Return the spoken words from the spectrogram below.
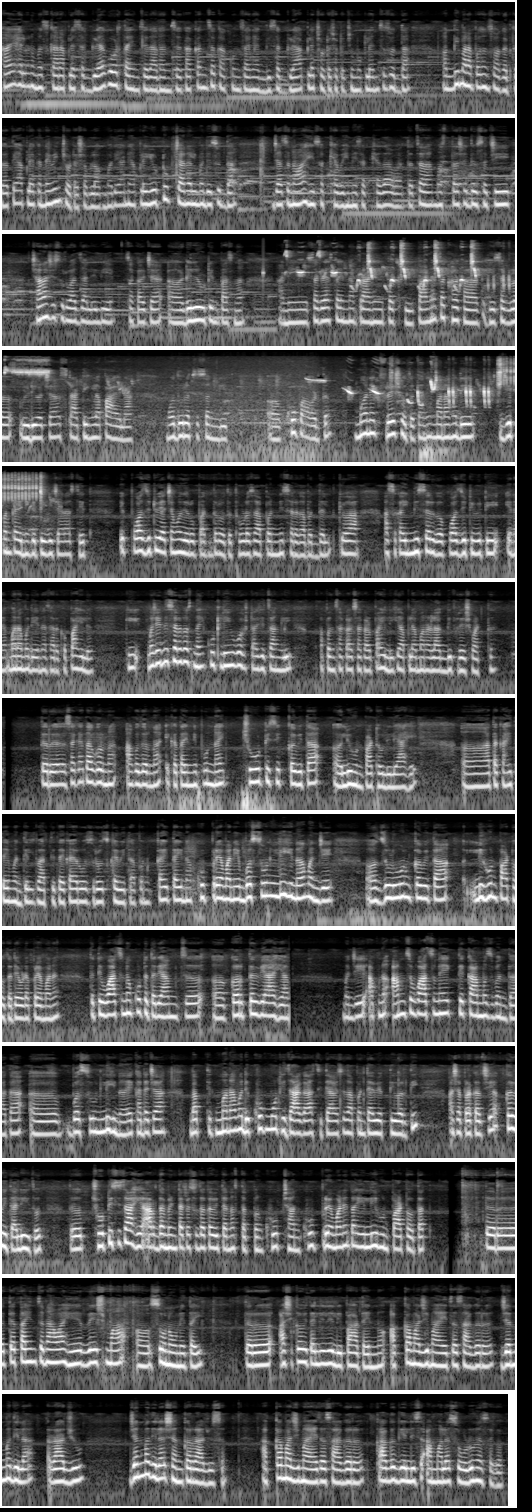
Hi hello नमस्कार. आपल्या सगळ्या गोडताईंचं दादांचं काकांचं काकूंचं आणि अगदी सगळ्या आपल्या छोट्या छोट्या चिमुकल्यांचं सुद्धा अगदी मनापासून स्वागत करते आपल्या एका नवीन छोट्याशा ब्लॉगमध्ये आणि आपल्या यूट्यूब चॅनलमध्ये सुद्धा ज्याचं नाव आहे सख्या बहिणी सख्या जावा. तर चला मस्त अशा दिवसाची छान अशी सुरुवात झालेली आहे सकाळच्या डेली रुटीनपासनं आणि सगळ्याच ताईंना प्राणी पक्षी पाण्याचा खळखळाट हे सगळं व्हिडिओच्या स्टार्टिंगला पाहायला मधुराचं संगीत खूप आवडतं. मन एक फ्रेश होतं त्याने मनामध्ये जे पण काही निगेटिव्ह विचार असतात एक पॉझिटिव्ह याच्यामध्ये रूपांतर होतं. थोडंसं आपण निसर्गाबद्दल किंवा असं काही निसर्ग पॉझिटिव्हिटी येण्या मनामध्ये येण्यासारखं पाहिलं की म्हणजे निसर्गच नाही कुठलीही गोष्ट अशी चांगली आपण सकाळ सकाळ पाहिली की आपल्या मनाला अगदी फ्रेश वाटतं. तर सगळ्यात अगोदर ना अगोदर ना एका ताईंनी पुन्हा एक छोटीशी कविता लिहून पाठवलेली आहे. आता काही ताई म्हणतील भारतीताई काय रोज रोज कविता पण काही ना खूप प्रेमाने बसून लिहिणं म्हणजे जुळवून कविता लिहून पाठवतात एवढ्या प्रेमानं. तर ते वाचणं कुठंतरी आमचं कर्तव्य आहे. म्हणजे आपण आमचं वाचणं एक ते कामच बनतं. आता बसून लिहिणं एखाद्याच्या बाबतीत मनामध्ये खूप मोठी जागा असते. त्यावेळेस आपण त्या व्यक्तीवरती अशा प्रकारची कविता लिहितो तर छोटीशीच आहे अर्धा मिनिटाच्या सुद्धा कविता नसतात पण खूप छान खूप प्रेमाने ताई लिहून पाठवतात. तर त्या ताईंचं नाव आहे रेश्मा सोनवणे ताई. तर अशी कविता लिहिलेली पाहताईंनो अक्का माझी मायेचा सागर जन्म दिला राजू जन्म दिला शंकर राजूस अक्का माझी मायेचा सागर काग गेलीस आम्हाला सोडून सगं.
